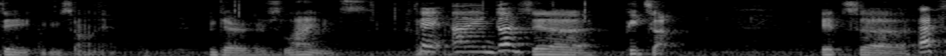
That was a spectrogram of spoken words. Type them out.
things on it. And there's lines. Okay, I am done. Is it a pizza? It's a. That's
